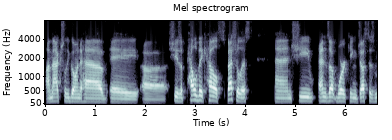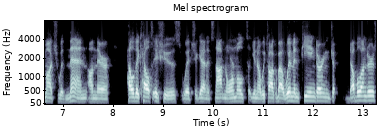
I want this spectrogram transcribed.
I'm actually going to have a. Uh, she's a pelvic health specialist, and she ends up working just as much with men on their pelvic health issues, which again, it's not normal. To, you know, we talk about women peeing during j- double unders,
